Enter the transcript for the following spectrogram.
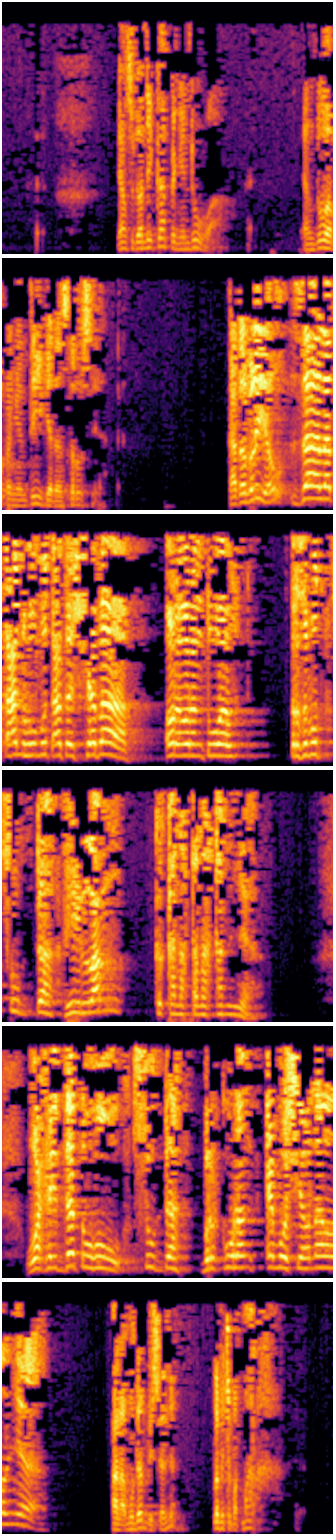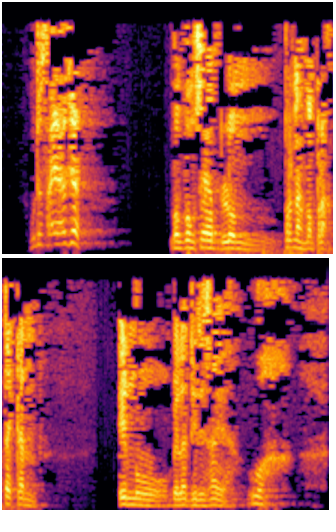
Yang sudah nikah pengen dua. Yang dua pengen tiga dan seterusnya. Kata beliau, zalat anhu mut'at syabab. Orang-orang tua tersebut sudah hilang kekanak-kanakannya. Wahidatuhu sudah berkurang emosionalnya. Anak muda biasanya lebih cepat marah. Udah saya aja. Mumpung saya belum pernah mempraktekkan ilmu bela diri saya. Wah,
